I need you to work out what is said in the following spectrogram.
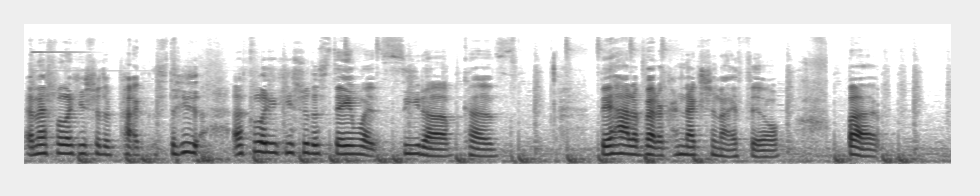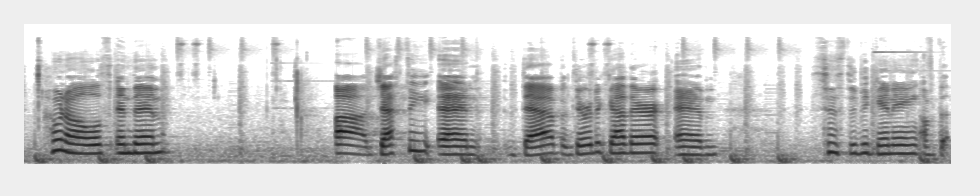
And I feel like he should have packed. I feel like he should have stayed with Zeta because they had a better connection. I feel, but who knows? And then uh, Jesse and Deb, they're together, and since the beginning of the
